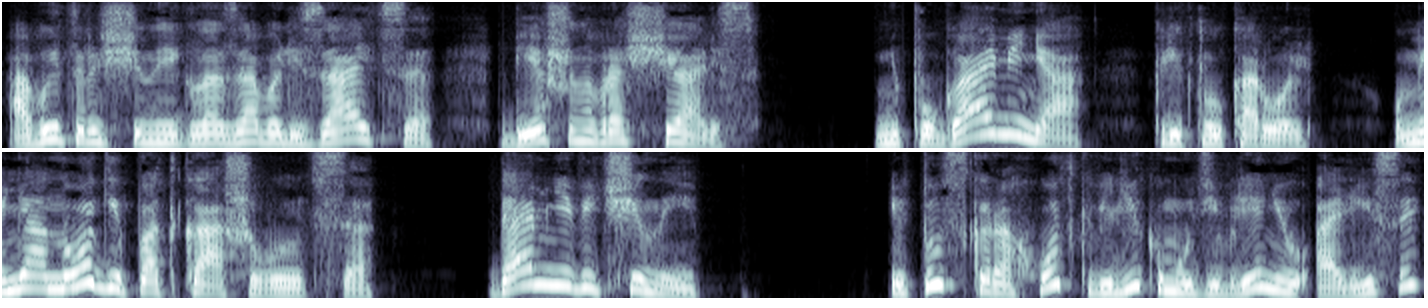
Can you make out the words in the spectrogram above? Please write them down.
а вытаращенные глаза вылезайца бешено вращались. «Не пугай меня!» — крикнул король. «У меня ноги подкашиваются. Дай мне ветчины!» И тут скороход, к великому удивлению Алисы,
